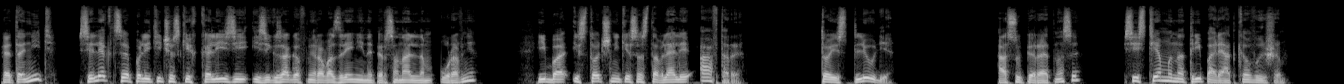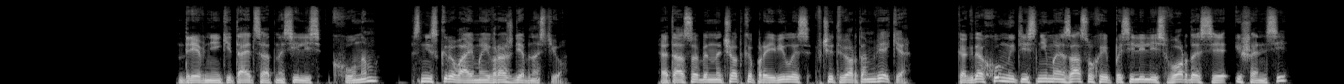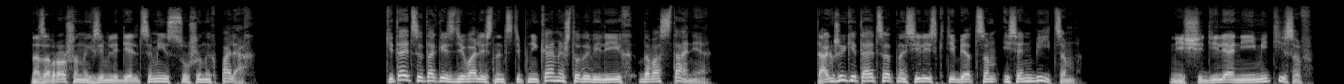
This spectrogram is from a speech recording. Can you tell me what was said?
Эта нить – селекция политических коллизий и зигзагов мировоззрений на персональном уровне, ибо источники составляли авторы, то есть люди, а суперэтносы – системы на три порядка выше. Древние китайцы относились к хунам с нескрываемой враждебностью. Это особенно четко проявилось в IV веке, когда хунны, теснимые засухой, поселились в Ордосе и Шанси, на заброшенных земледельцами иссушенных полях. Китайцы так издевались над степняками, что довели их до восстания. Также китайцы относились к тибетцам и сяньбийцам. Не щадили они и метисов,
